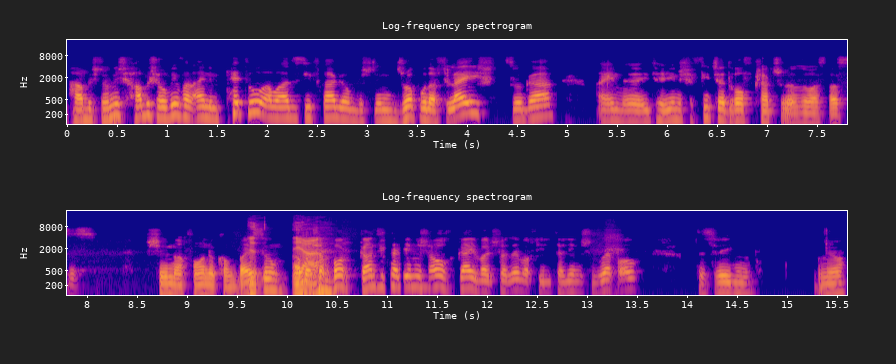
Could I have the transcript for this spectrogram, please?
Habe ich noch nicht. Habe ich auf jeden Fall einen im Petto, aber das ist die Frage, ob ich den Drop oder vielleicht sogar ein äh, italienisches Feature draufklatsche oder sowas. Das ist schön nach vorne kommt, weißt du? Aber ja. ich hab Bock, ganz italienisch auch, geil, weil ich höre selber viel italienischen Rap auch. Deswegen, ja.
